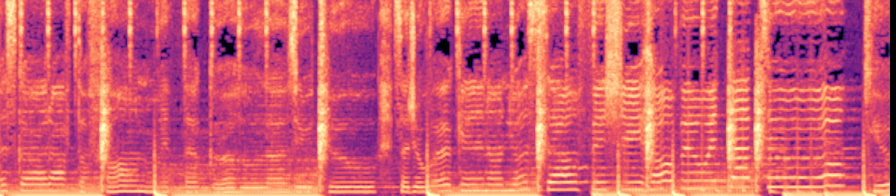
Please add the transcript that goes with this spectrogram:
Just got off the phone with the girl who loves you too. Said you're working on yourself. Is she helping with that too? You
